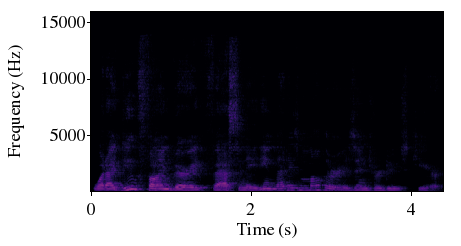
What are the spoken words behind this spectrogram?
what I do find very fascinating that his mother is introduced here.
